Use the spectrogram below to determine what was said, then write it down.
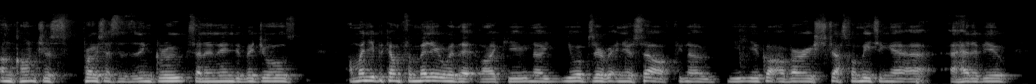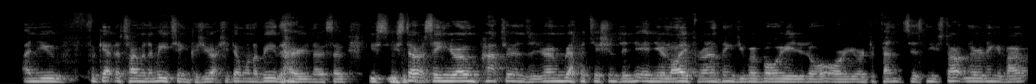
unconscious processes in groups and in individuals. And when you become familiar with it like you, you know you observe it in yourself you know you, you've got a very stressful meeting uh, ahead of you and you forget the time of the meeting because you actually don't want to be there you know. So you, you start seeing your own patterns and your own repetitions in, in your life around things you've avoided or, or your defenses and you start learning about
